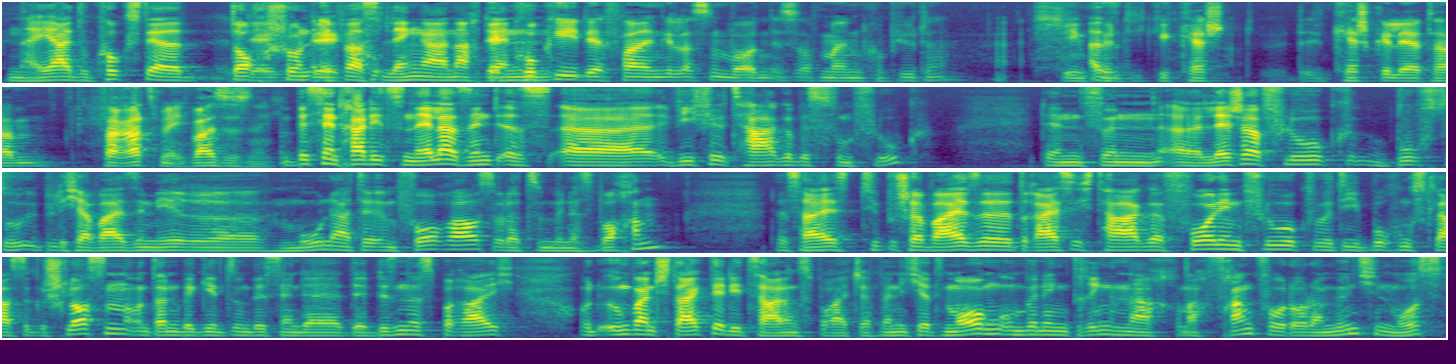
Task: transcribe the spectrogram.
Naja, du guckst ja doch der, schon der etwas länger nach der Cookie, der fallen gelassen worden ist auf meinen Computer, den also, könnte ich gecached, Cache geleert haben. Verrat's mir, ich weiß es nicht. Ein bisschen traditioneller sind es, äh, wie viele Tage bis zum Flug? Denn für einen äh, Leisure-Flug buchst du üblicherweise mehrere Monate im Voraus oder zumindest Wochen. Das heißt, typischerweise 30 Tage vor dem Flug wird die Buchungsklasse geschlossen und dann beginnt so ein bisschen der, der Businessbereich. Und irgendwann steigt ja die Zahlungsbereitschaft. Wenn ich jetzt morgen unbedingt dringend nach, nach Frankfurt oder München muss,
